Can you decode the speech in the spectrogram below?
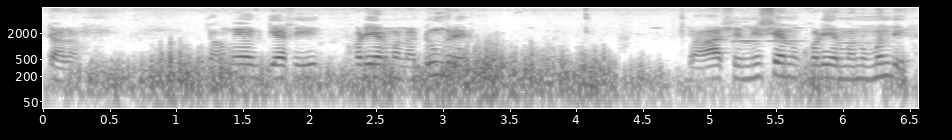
સીતારામ. તો અમે આવી ગયા છીએ ખોડિયારમાંના ડુંગરે. તો આ છે નિશિયાનું ખોડિયારમાંનું મંદિર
